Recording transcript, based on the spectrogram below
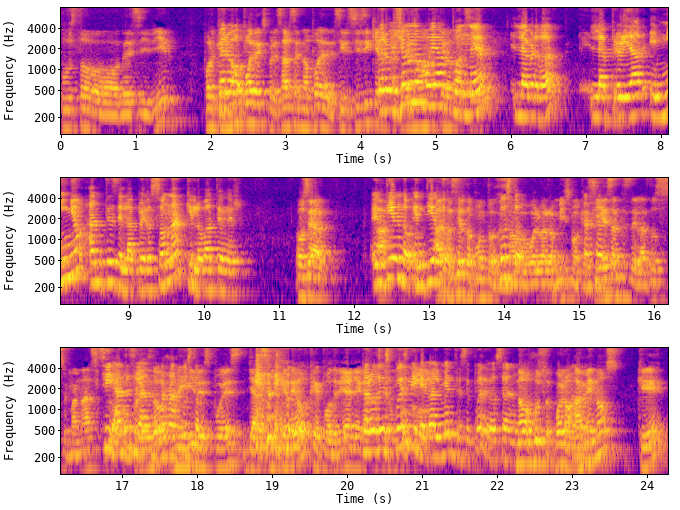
justo decidir, porque Pero- no puede expresarse, no puede decir sí, sí quiero Pero yo no voy a quiero nacer". poner, la verdad, la prioridad en niño antes de la persona que lo va a tener. O sea, Entiendo, entiendo. hasta cierto punto, Justo. nuevo, vuelvo a lo mismo, que si es antes de las 12 semanas, Sí, antes de las- ajá, justo. después ya sí creo que podría llegar Pero a después ni legalmente se puede, o sea. No, justo. Bueno, a menos que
